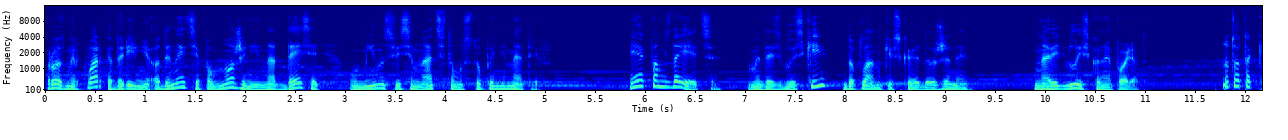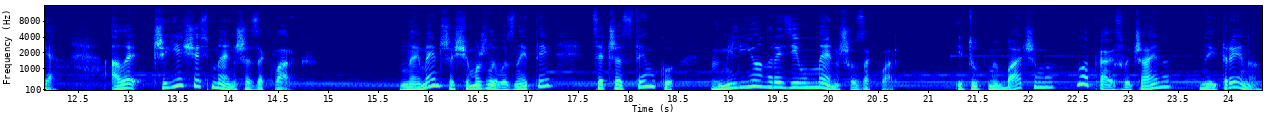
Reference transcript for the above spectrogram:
Розмір кварка дорівнює одиниці помноженій на 10 у мінус 18 ступені метрів. Як вам здається, ми десь близькі до планківської довжини? Навіть близько не поряд. Ну то таке. Але чи є щось менше за кварк? Найменше, що можливо знайти, це частинку в мільйон разів меншу за кварк. І тут ми бачимо, в лапках, звичайно, нейтрино.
